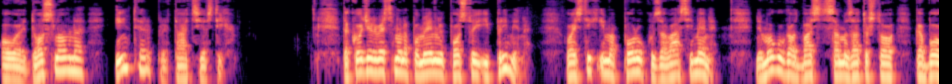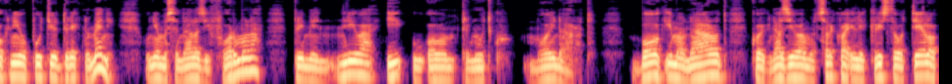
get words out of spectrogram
Ovo je doslovna interpretacija stiha. Također već smo napomenuli postoji i primjena. Ovaj stih ima poruku za vas i mene. Ne mogu ga odbaciti samo zato što ga Bog nije uputio direktno meni. U njemu se nalazi formula primjenljiva i u ovom trenutku. Moj narod. Bog ima narod kojeg nazivamo crkva ili Kristovo tijelo,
